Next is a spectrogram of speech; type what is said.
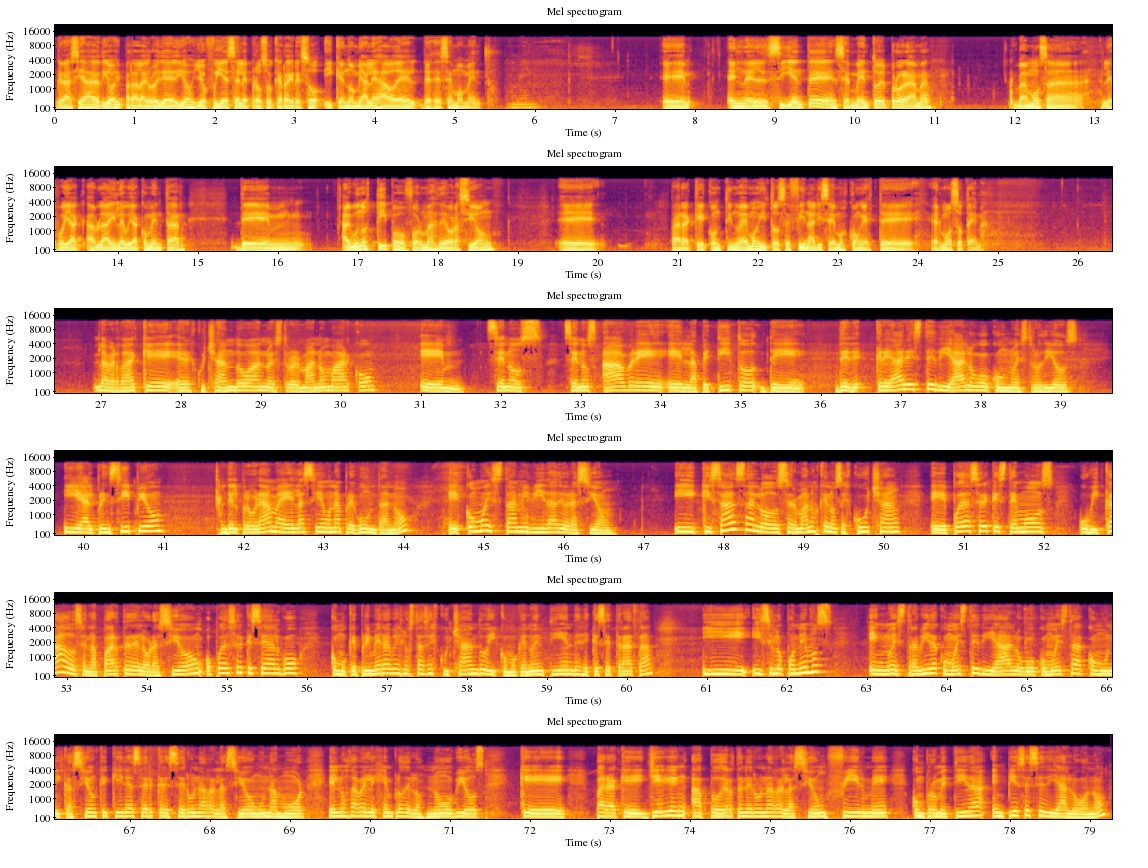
Gracias a Dios y para la gloria de Dios, yo fui ese leproso que regresó y que no me ha alejado de él desde ese momento. Eh, en el siguiente segmento del programa, vamos a, les voy a hablar y les voy a comentar de mm, algunos tipos o formas de oración eh, para que continuemos y entonces finalicemos con este hermoso tema. La verdad que eh, escuchando a nuestro hermano Marco, em, se, nos, se nos abre el apetito de, de, crear este diálogo con nuestro Dios. Y al principio del programa él hacía una pregunta, ¿no? Eh, ¿Cómo está mi vida de oración? Y quizás a los hermanos que nos escuchan eh, puede ser que estemos ubicados en la parte de la oración o puede ser que sea algo como que primera vez lo estás escuchando y como que no entiendes de qué se trata. Y, y si lo ponemos en nuestra vida como este diálogo, como esta comunicación que quiere hacer crecer una relación, un amor. Él nos daba el ejemplo de los novios que para que lleguen a poder tener una relación firme, comprometida, empiece ese diálogo, ¿no?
